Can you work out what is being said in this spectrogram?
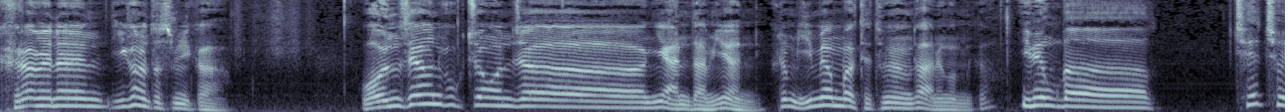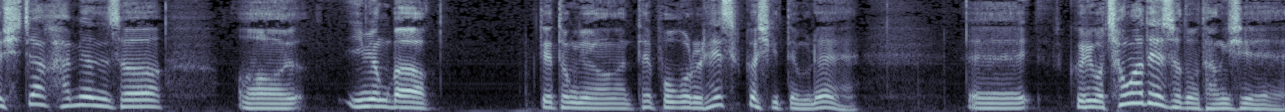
예. 그러면은 이건 어떻습니까? 원세훈 국정원장이 안다면 그럼 이명박 대통령도 아는 겁니까? 이명박 최초 시작하면서 어 이명박 대통령한테 보고를 했을 것이기 때문에 에 그리고 청와대에서도 당시에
